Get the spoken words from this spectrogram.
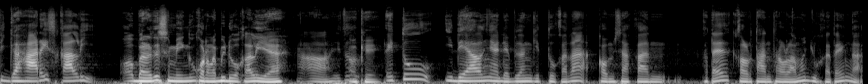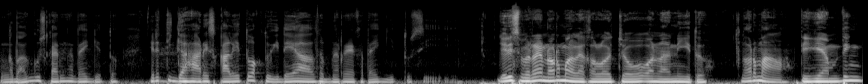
tiga hari sekali. Oh berarti seminggu kurang lebih dua kali ya? Nah, itu Oke. itu idealnya dia bilang gitu karena kalau misalkan katanya kalau tahan terlalu lama juga katanya nggak nggak bagus kan katanya gitu. Jadi tiga hari sekali itu waktu ideal sebenarnya katanya gitu sih. Jadi sebenarnya normal ya kalau cowok onani gitu. Normal. Tiga yang penting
